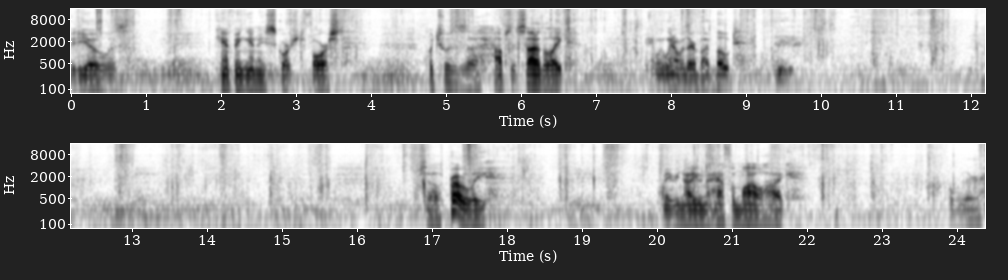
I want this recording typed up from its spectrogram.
video was camping in a scorched forest, which was uh, opposite side of the lake. And we went over there by boat. So probably maybe not even a half a mile hike over there.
